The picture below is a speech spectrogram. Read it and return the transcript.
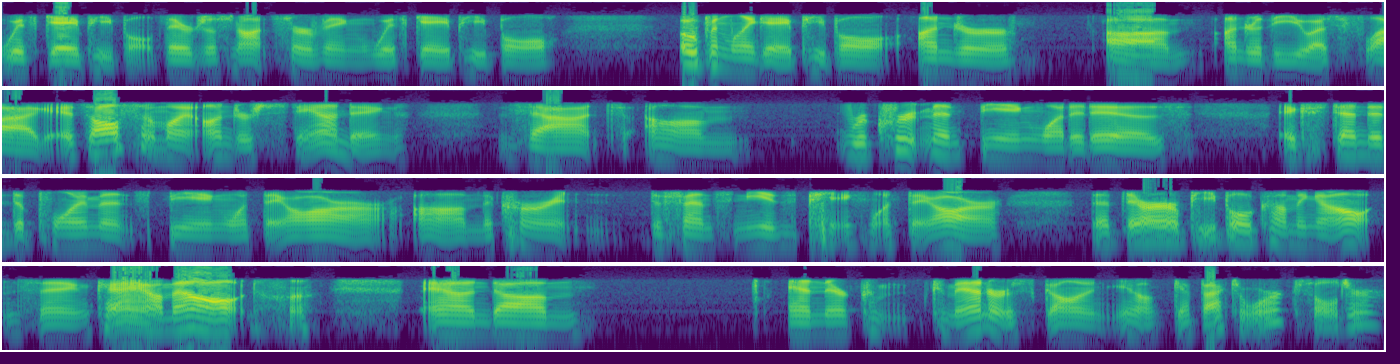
with gay people. They're just not serving with gay people, openly gay people under um, under the U.S. flag. It's also my understanding that um, recruitment being what it is, extended deployments being what they are, um, the current defense needs being what they are, that there are people coming out and saying, "Okay, I'm out," and um, and their com- commanders going, you know, get back to work, soldier.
